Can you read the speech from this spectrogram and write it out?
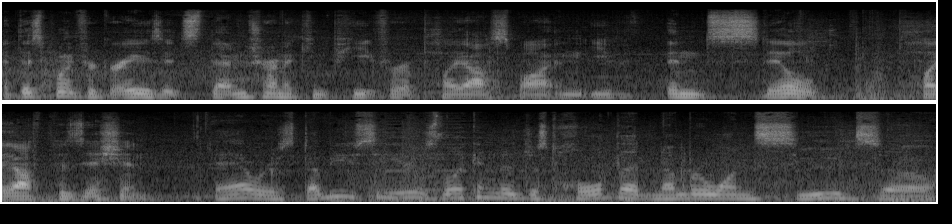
At this point for Grays, it's them trying to compete for a playoff spot and even and still playoff position. Yeah, whereas WCU is looking to just hold that number one seed. So,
